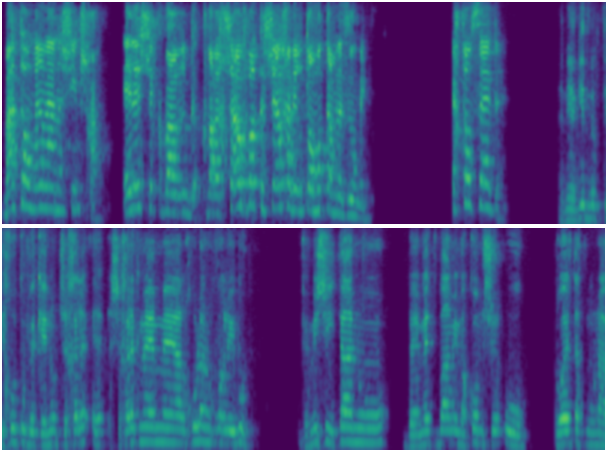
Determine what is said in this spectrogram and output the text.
מה אתה אומר לאנשים שלך? אלה שכבר כבר עכשיו כבר קשה לך לרתום אותם לזומים. איך אתה עושה את זה? אני אגיד בפתיחות ובכנות שחלק, שחלק מהם אה, הלכו לנו כבר לאיבוד. ומי שאיתנו באמת בא ממקום שהוא רואה את התמונה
